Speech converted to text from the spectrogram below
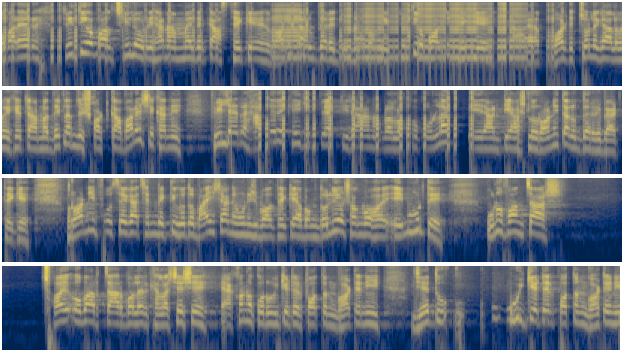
ওভারের তৃতীয় বল ছিল রেহান আহমেদের কাছ থেকে তালুকদারের জন্য এবং তৃতীয় বলটি থেকে বলটি চলে গেল। এক্ষেত্রে আমরা দেখলাম যে শর্ট কাভারে সেখানে ফিল্ডারের হাতে রেখেই কিন্তু একটি রান আমরা লক্ষ্য করলাম। এই রানটি আসলো রনি তালুকদারের ব্যাট থেকে। রনি ফসে গেছেন ব্যক্তিগত বাইশ রানে উনিশ বল থেকে এবং দলীয় সংগ্রহ হয় এই মুহূর্তে উনপঞ্চাশ ছয় ওভার, চার বলের খেলা শেষে এখনও কোনো উইকেটের পতন ঘটেনি। যেহেতু উইকেটের পতন ঘটেনি,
